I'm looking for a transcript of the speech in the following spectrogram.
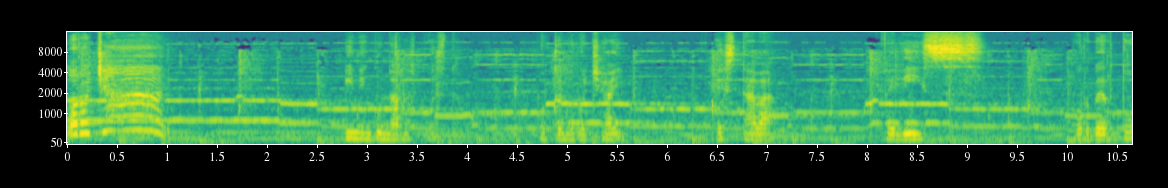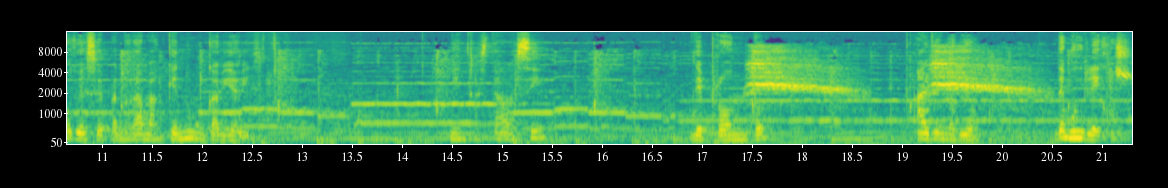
¡Lorochay! Y ninguna respuesta, porque Lorochay estaba feliz por ver todo ese panorama que nunca había visto. Mientras estaba así, de pronto alguien lo vio de muy lejos.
